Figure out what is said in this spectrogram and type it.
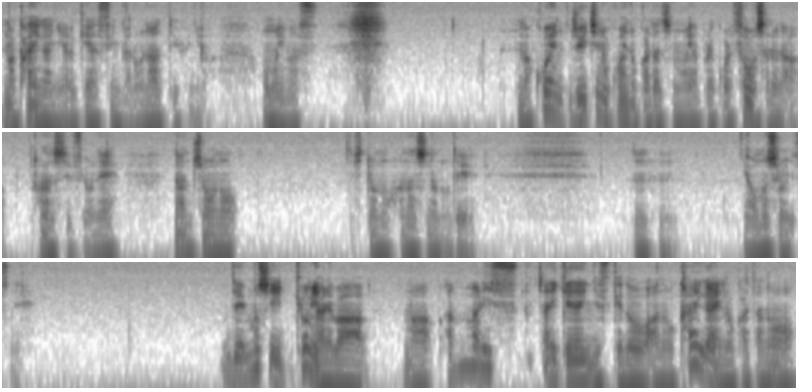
まあ、海外には受けやすいんだろうなというふうには思います。まあ、声11の声の形もやっぱりこれソーシャルな話ですよね。難聴の人の話なのでうんうん。いや面白いですね。でもし興味あればまああんまりすめちゃいけないんですけどあの海外の方の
